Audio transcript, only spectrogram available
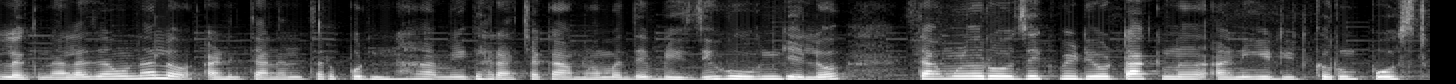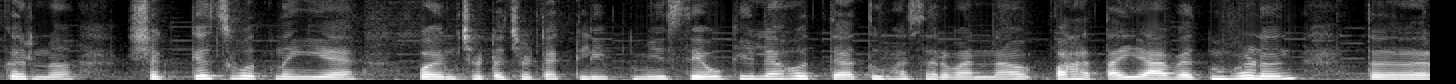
लग्नाला जाऊन आलो आणि त्यानंतर पुन्हा आम्ही घराच्या कामामध्ये बिझी होऊन गेलो. त्यामुळं रोज एक व्हिडिओ टाकणं आणि एडिट करून पोस्ट करणं शक्यच होत नाही आहे पण छोट्या छोट्या क्लिप मी सेव्ह केल्या होत्या. तुम्हा सर्वांना पाहता याव्यात म्हणून. तर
